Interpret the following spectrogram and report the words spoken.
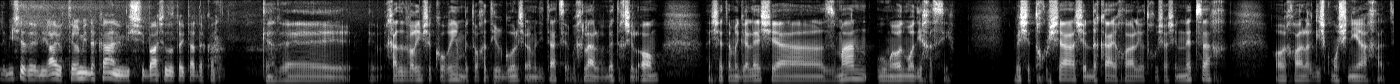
למי שזה נראה יותר מדקה, אני נשבע שזאת הייתה דקה. כן, זה אחד הדברים שקורים בתוך התרגול של המדיטציה בכלל, ובטח של אום, זה שאתה מגלה שהזמן הוא מאוד מאוד יחסי. ושתחושה של דקה יכולה להיות תחושה של נצח, או יכולה להרגיש כמו שנייה אחת.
